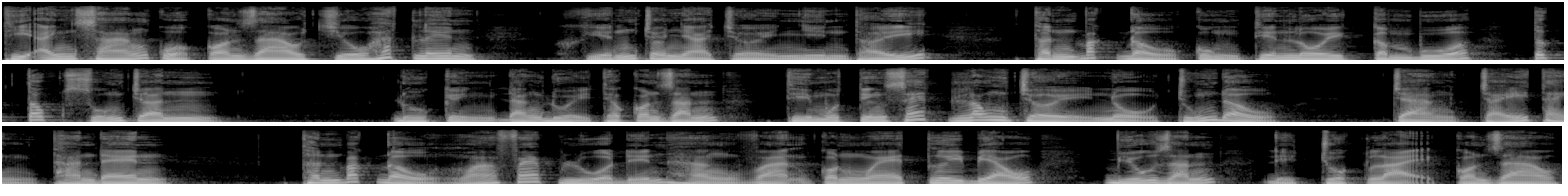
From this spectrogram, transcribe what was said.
thì ánh sáng của con dao chiếu hắt lên khiến cho nhà trời nhìn thấy. Thần bắt đầu cùng thiên lôi cầm búa tức tốc xuống trần. Đô Kình đang đuổi theo con rắn thì một tiếng sét long trời nổ trúng đầu. Chàng cháy thành than đen. Thần bắt đầu hóa phép lùa đến hàng vạn con ngoé tươi béo, biếu rắn để chuộc lại con dao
